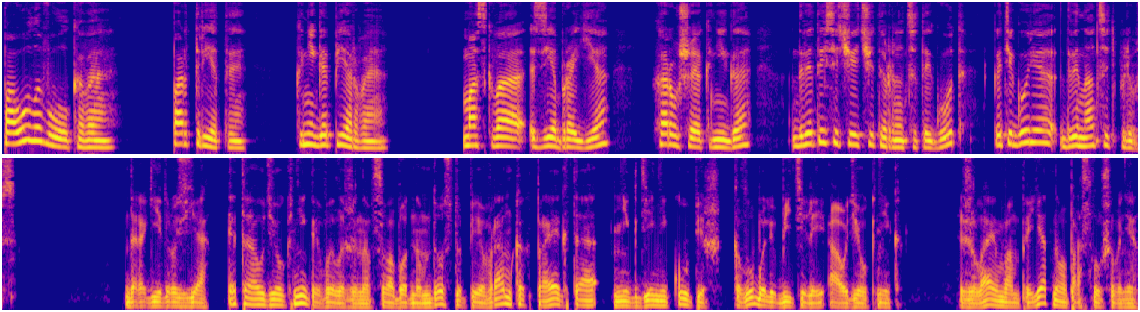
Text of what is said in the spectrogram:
Паула Волкова. Портреты. Книга первая. Москва. Зебра Е. Хорошая книга. 2014 год. Категория 12+. Дорогие друзья, эта аудиокнига выложена в свободном доступе в рамках проекта «Нигде не купишь» Клуба любителей аудиокниг. Желаем вам приятного прослушивания.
